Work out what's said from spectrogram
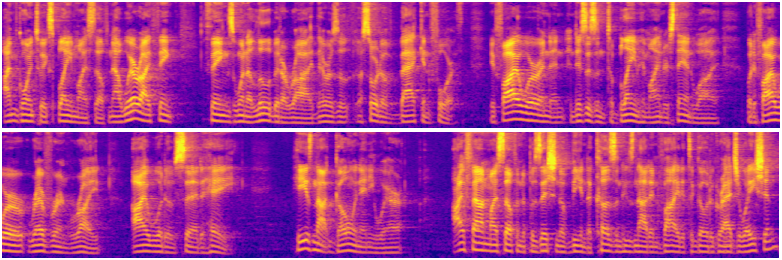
I'm going to explain myself. Now, where I think things went a little bit awry. There was a, a sort of back and forth. If I were, and, and, and, this isn't to blame him, I understand why, but if I were Reverend Wright, I would have said, hey, he's not going anywhere. I found myself in the position of being the cousin who's not invited to go to graduation.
